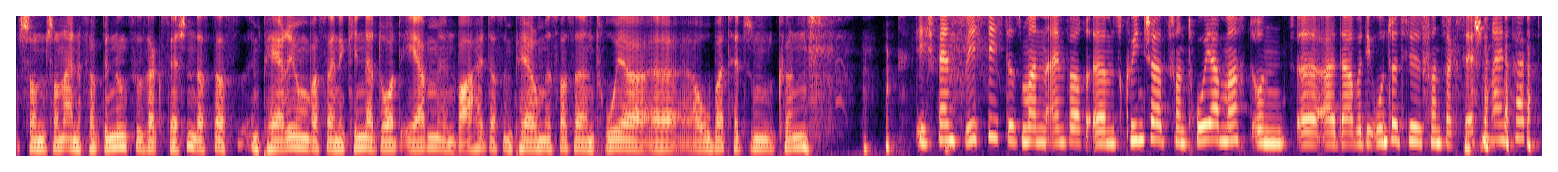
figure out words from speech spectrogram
Schon, schon eine Verbindung zu Succession, dass das Imperium, was seine Kinder dort erben, in Wahrheit das Imperium ist, was er in Troja äh, erobert hätten können? Ich fände wichtig, dass man einfach ähm, Screenshots von Troja macht und äh, da aber die Untertitel von Succession reinpackt.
